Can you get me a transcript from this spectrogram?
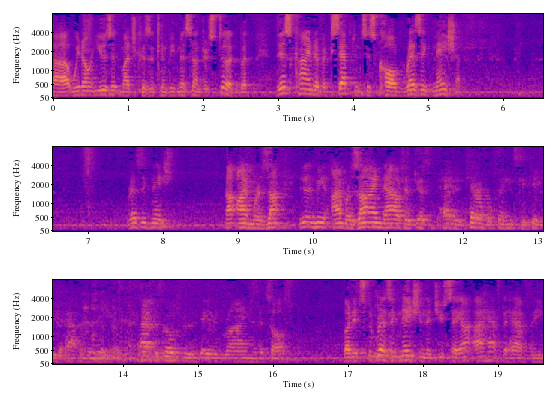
uh, we don't use it much because it can be misunderstood, but this kind of acceptance is called resignation. Resignation. I'm resigned. I mean, I'm resigned now to just having terrible things continue to happen to me. I have to go through the daily grind, and it's all. But it's the resignation that you say, I, I have to have the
